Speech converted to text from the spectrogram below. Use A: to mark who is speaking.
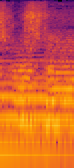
A: superstar.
